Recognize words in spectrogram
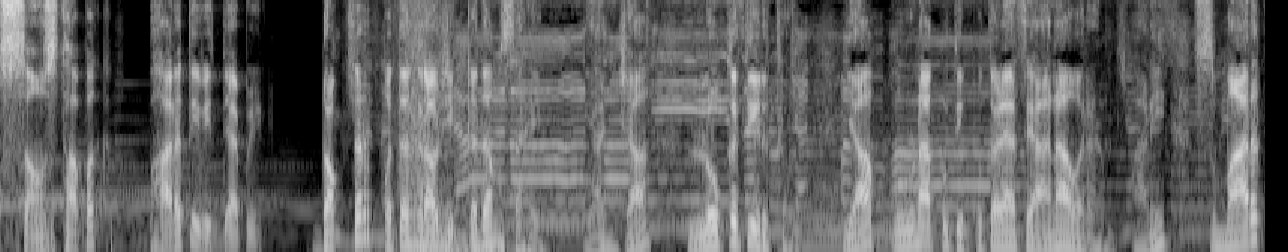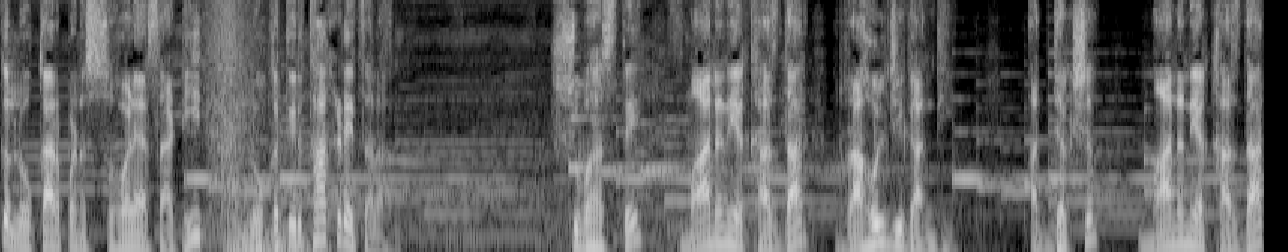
संस्थापक भारती विद्यापीठ डॉक्टर पतंगरावजी कदम साहेब यांच्या लोकतीर्थ या पूर्णाकृती पुतळ्याचे अनावरण आणि स्मारक लोकार्पण सोहळ्यासाठी लोकतीर्थाकडे चला. शुभ हस्ते माननीय खासदार राहुलजी गांधी. अध्यक्ष माननीय खासदार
